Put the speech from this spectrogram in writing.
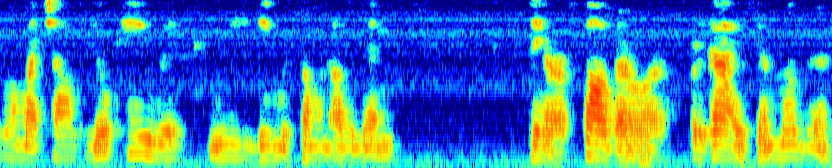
Will my child be okay with me being with someone other than their father or, the guys, their mother?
